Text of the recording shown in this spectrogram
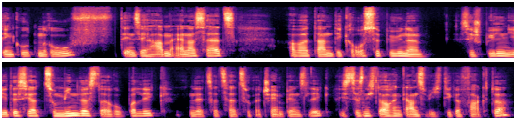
den guten Ruf, den sie haben einerseits, aber dann die große Bühne? Sie spielen jedes Jahr zumindest Europa League, in letzter Zeit sogar Champions League. Ist das nicht auch ein ganz wichtiger Faktor?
